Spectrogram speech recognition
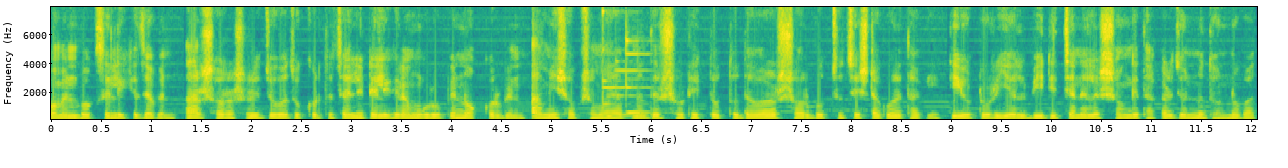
কমেন্ট বক্সে লিখে যাবেন। আর সরাসরি যোগাযোগ করতে চাইলে টেলিগ্রাম গ্রুপে নক করবেন। আমি সবসময় আপনাদের সঠিক তথ্য দেওয়ার সর্বোচ্চ চেষ্টা করে থাকি। টিউটোরিয়াল বিডি চ্যানেলের সঙ্গে থাকার জন্য ধন্যবাদ।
